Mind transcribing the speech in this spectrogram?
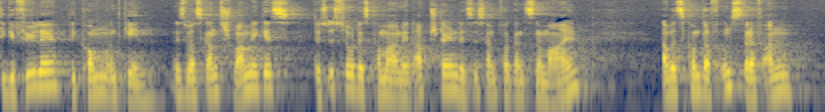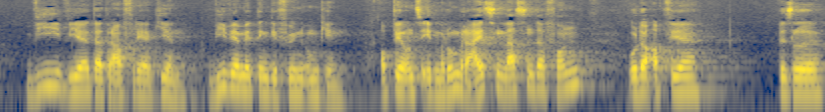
Die Gefühle, die kommen und gehen. Das ist was ganz Schwammiges. Das ist so, das kann man auch nicht abstellen, das ist einfach ganz normal. Aber es kommt auf uns darauf an, wie wir darauf reagieren, wie wir mit den Gefühlen umgehen. Ob wir uns eben rumreißen lassen davon oder ob wir ein bisschen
